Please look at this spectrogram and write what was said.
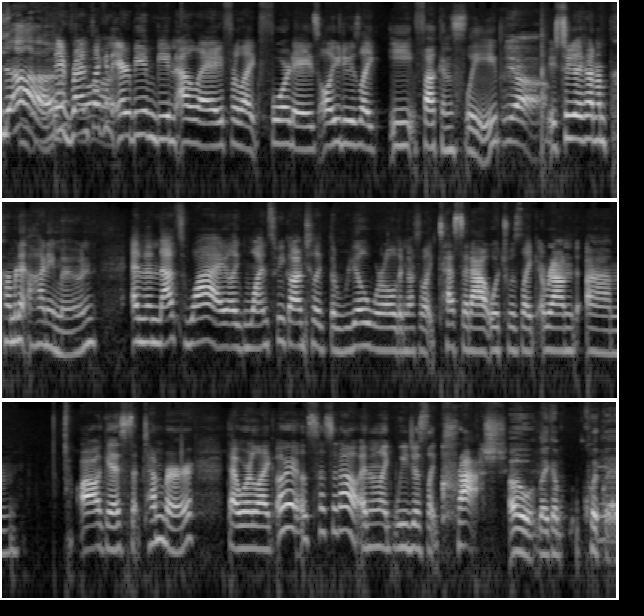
yeah. they rent like an Airbnb in LA for like four days. All you do is like eat, fucking sleep. Yeah. So you're like on a permanent honeymoon. And then that's why, like, once we got into like the real world and got to like test it out, which was like around um, August, September, that we're like, all right, let's test it out. And then like we just like crashed oh, like a quickly.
